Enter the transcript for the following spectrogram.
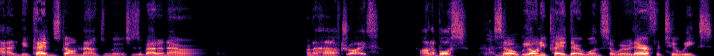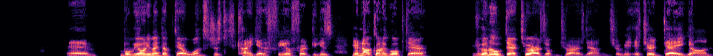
and we played in Stone Mountain, which is about an hour and a half drive on a bus. So we only played there once. So we were there for two weeks. Um, but we only went up there once just to kind of get a feel for it because you're not going to go up there. If you're going to go up there two hours up and two hours down, it's your, it's your day gone.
